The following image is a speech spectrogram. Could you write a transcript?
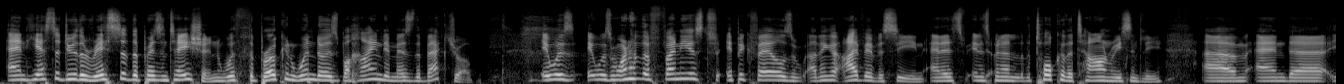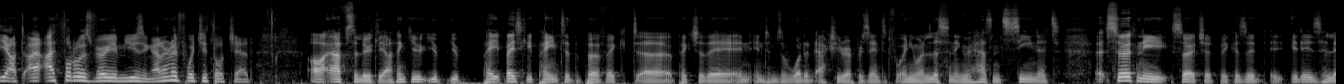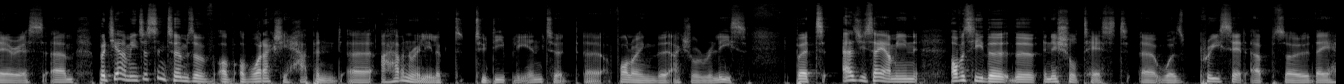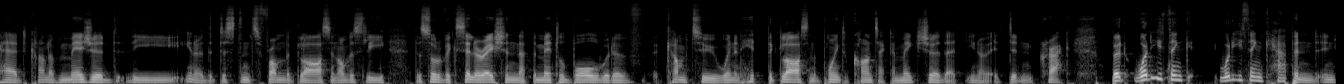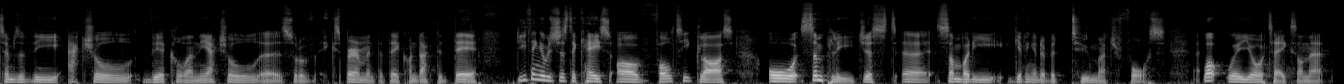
And he has to do the rest of the presentation with the broken windows behind him as the backdrop. It was it was one of the funniest epic fails I think I've ever seen, and it's and it's been a, the talk of the town recently. Um, and uh, yeah, I, I thought it was very amusing. I don't know if what you thought, Chad. Oh, absolutely. I think you you, you pa- basically painted the perfect uh, picture there in, in terms of what it actually represented for anyone listening who hasn't seen it. Uh, certainly search it because it, it, it is hilarious. Um, but yeah, I mean, just in terms of, of, of what actually happened, uh, I haven't really looked too deeply into it uh, following the actual release. But as you say, I mean, obviously the, the initial test uh, was pre-set up, so they had kind of measured the you know the distance from the glass, and obviously the sort of acceleration that the metal ball would have come to when it hit the glass and the point of contact, and make sure that you know it didn't crack. But what do you think? What do you think happened in terms of the actual vehicle and the actual uh, sort of experiment that they conducted there? Do you think it was just a case of faulty glass or simply just uh, somebody giving it a bit too much force? What were your takes on that?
